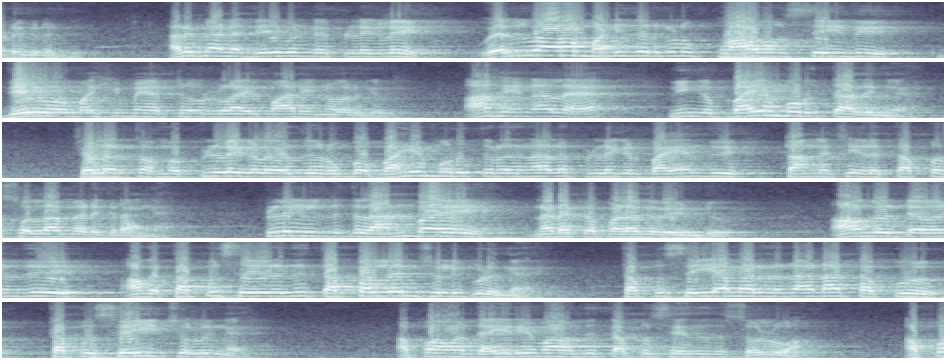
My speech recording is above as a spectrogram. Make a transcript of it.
படுகிறது அருமையான தேவனுடைய பிள்ளைகளே எல்லா மனிதர்களும் பாவம் செய்து தேவ மகிமையற்றவர்களாய் மாறினவர்கள். ஆகையினால நீங்க பயமுறுத்தாதுங்க. சிலர் தம்ம பிள்ளைகளை வந்து ரொம்ப பயமுறுத்துறதுனால பிள்ளைகள் பயந்து தாங்க செய்யற தப்ப சொல்லாம இருக்கிறாங்க. பிள்ளைகளிடத்தில் அன்பாய் நடக்க பழக வேண்டும். அவங்கள்ட்ட வந்து அவங்க தப்பு செய்யறது தப்பல்லன்னு சொல்லி கொடுங்க. தப்பு செய்யாம இருந்ததானா தப்பு தப்பு செய் சொல்லுங்க. அப்போ அவன் தைரியமா வந்து தப்பு செய்ததை சொல்லுவான். அப்போ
